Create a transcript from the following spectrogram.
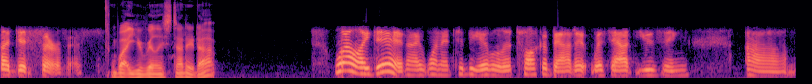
a disservice. Well, you really studied up? Well, I did. I wanted to be able to talk about it without using um,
